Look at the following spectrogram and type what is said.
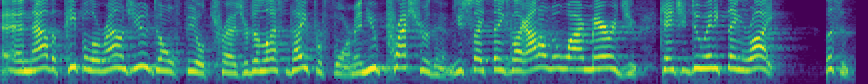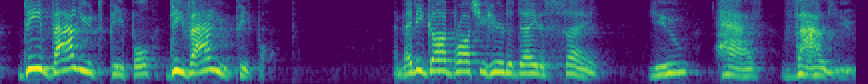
And now the people around you don't feel treasured unless they perform. And you pressure them. You say things like, I don't know why I married you. Can't you do anything right? Listen, devalued people devalue people. And maybe God brought you here today to say, You have value.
